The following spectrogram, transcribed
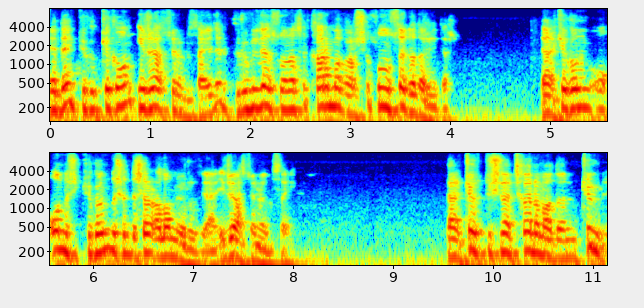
Neden? Çünkü kök onun irrasyonel bir sayıdır. Virgülden sonrası karma karşı sonsuza kadar gider. Yani kök onun, dışı, kök onun dışı dışarı alamıyoruz yani. irrasyonel bir sayı. Yani kök dışına çıkaramadığın tüm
